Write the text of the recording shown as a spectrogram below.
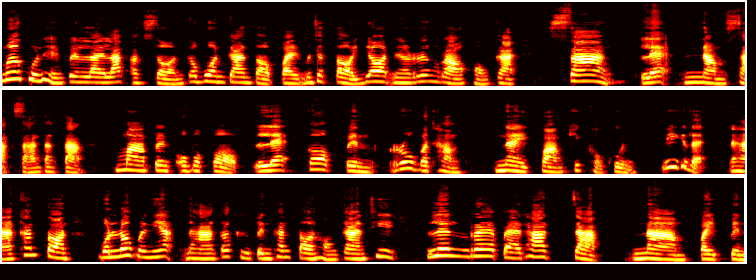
เมื่อคุณเห็นเป็นลายลักษณ์อักษรกระบวนการต่อไป มันจะต่อยอดในเรื่องราวของการสร้างและนำสสารต่างๆ มาเป็นองค์ประกอบ และก็เป็นรูปธรรมในความคิดของคุณ นี่ก็แหละนะคะขั้นตอนบนโลกใบนี้นะคะก็คือเป็นขั้นตอนของการที่ เล่นแร่แปรธาตุจากนามไปเป็น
